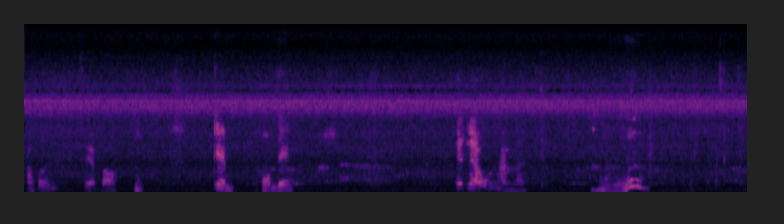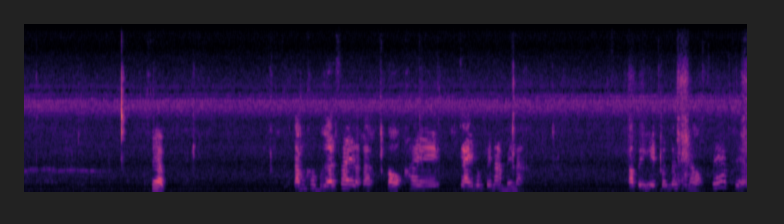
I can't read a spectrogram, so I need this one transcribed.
เอาเบิ้งเสียบบอแก้มหอมแดงเฮ็ดแล้วก็หันนะอื้อหือแซ่บตำข้าวเบื่อใส่แล้วก็ตอกไข่ ไก่ลงไปน้ำด้วยนะเอาไปเห็ดเบิ้งได้อพี่น้องแซ่บแซ่บ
